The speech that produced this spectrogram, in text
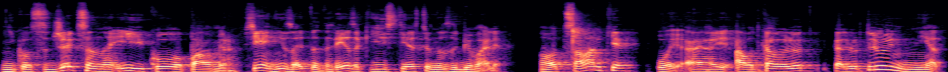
Николаса Джексона и Кола Палмера. Все они за этот отрезок, естественно, забивали. А вот Саланки Ой, а, а вот Кальверт Льюин нет.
